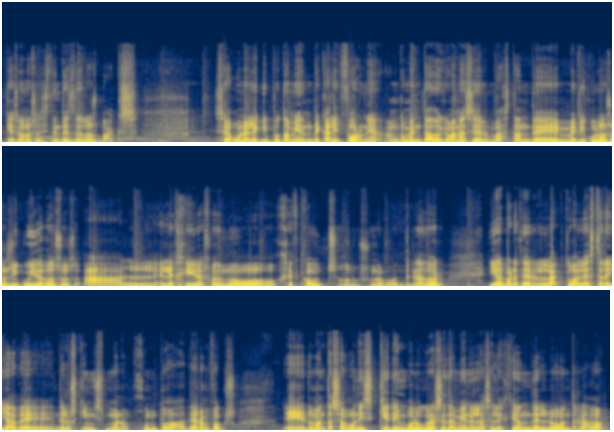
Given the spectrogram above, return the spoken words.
que son los asistentes de los Bucks. Según el equipo también de California, han comentado que van a ser bastante meticulosos y cuidadosos al elegir a su nuevo head coach o su nuevo entrenador. Y al parecer, la actual estrella de, los Kings, bueno, junto a Aaron Fox, eh, Sabonis quiere involucrarse también en la selección del nuevo entrenador.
